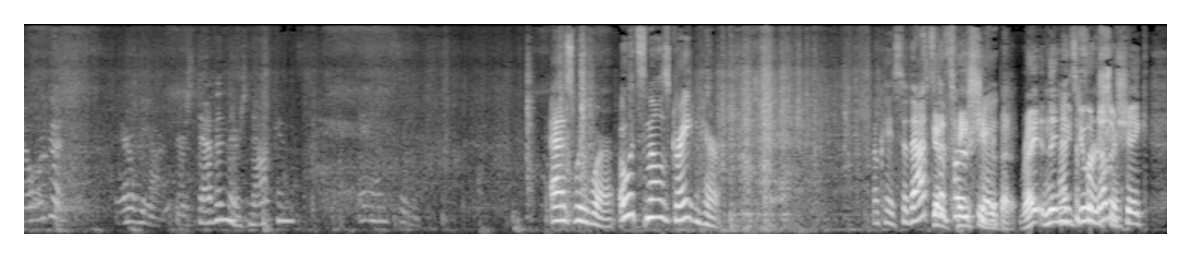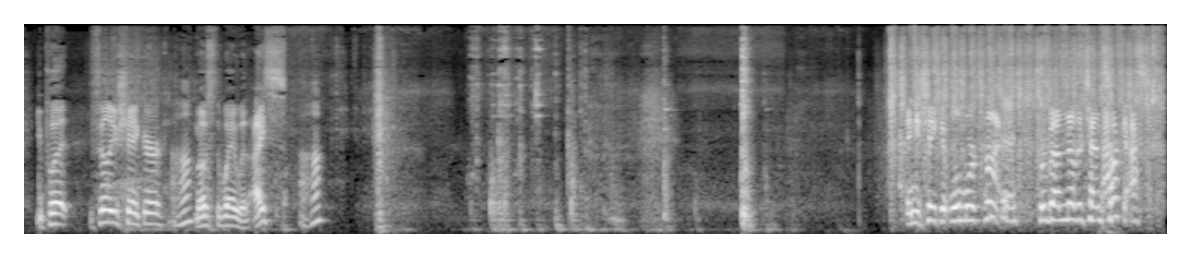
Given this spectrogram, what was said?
No, we're good. There we are. There's Devin. There's napkins. And As we were. Oh, it smells great in here. Okay, so that's the first shake. better, right? And then That's you do another shake. shake. You put you fill your shaker most of the way with ice. Uh huh. and you shake it one more time for about another 10 seconds.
